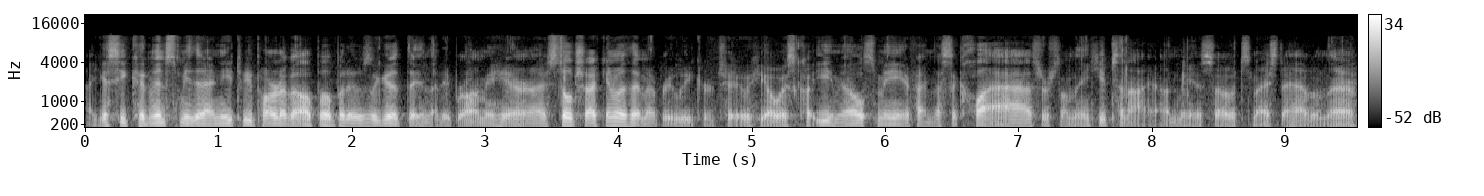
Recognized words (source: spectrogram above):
I guess he convinced me that I need to be part of Valpo, but it was a good thing that he brought me here. And I still check in with him every week or two. He always emails me if I miss a class or something. He keeps an eye on me, so it's nice to have him there.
